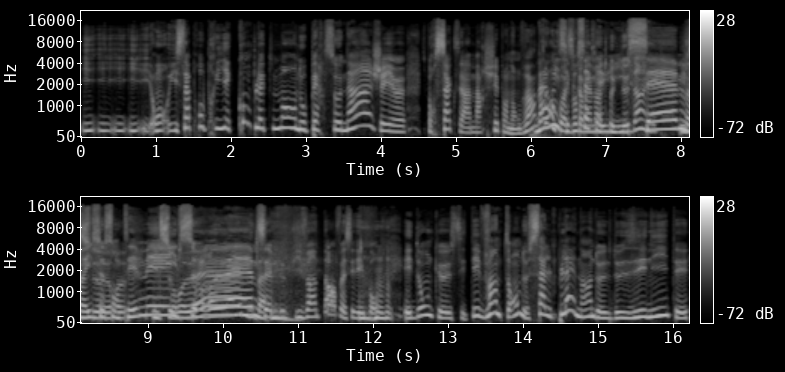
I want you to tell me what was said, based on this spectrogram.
ils, s'appropriaient complètement nos personnages. Et euh, c'est pour ça que ça a marché pendant 20 Bah ans. oui, c'est pour quand ça qu'il y a eu ils s'aiment, ils, se se sont re- aimés, ils se re-aiment. Ils s'aiment depuis 20 ans. Enfin, c'est des bons. Et donc, euh, c'était 20 ans de salle pleine, hein, de, de zénith. Et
